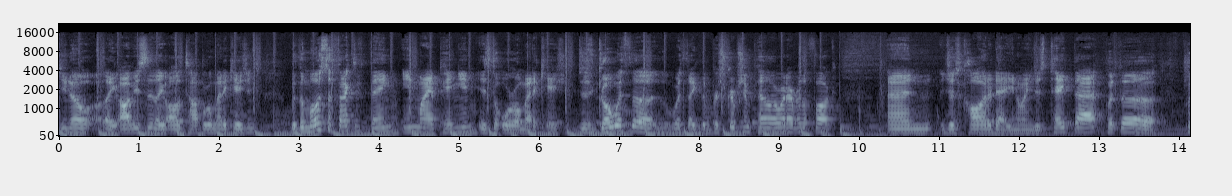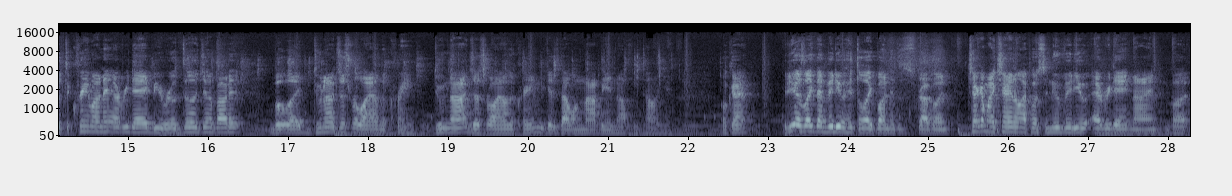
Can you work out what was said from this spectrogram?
you know, like obviously, like all the topical medications. But the most effective thing, in my opinion, is the oral medication. Just go with the with like the prescription pill or whatever the fuck, and just call it a day. You know, and just take that, put the put the cream on it every day. Be real diligent about it. But like, do not just rely on the cream. Do not just rely on the cream because that will not be enough. I'm telling you. Okay. If you guys like that video, hit the like button, hit the subscribe button. Check out my channel. I post a new video every day at 9. But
